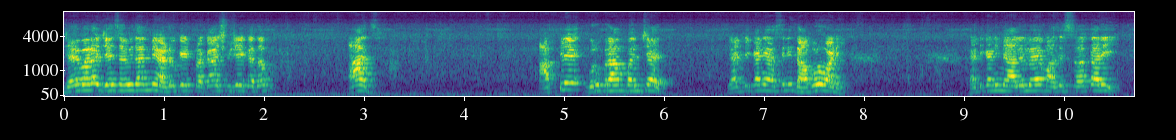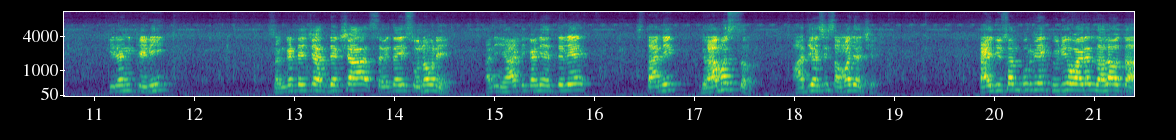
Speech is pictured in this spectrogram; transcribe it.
जय महाराज जय संविधान मी ॲडव्होकेट प्रकाश विजय कदम. आज आपटे गुरु ग्रामपंचायत या ठिकाणी असलेली दाभोळवाडी या ठिकाणी मी आलेलो आहे. माझे सहकारी किरण केणी संघटनेचे अध्यक्षा सविताई सोनवणे आणि या ठिकाणी असलेले स्थानिक ग्रामस्थ आदिवासी समाजाचे. काही दिवसांपूर्वी एक व्हिडिओ व्हायरल झाला होता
